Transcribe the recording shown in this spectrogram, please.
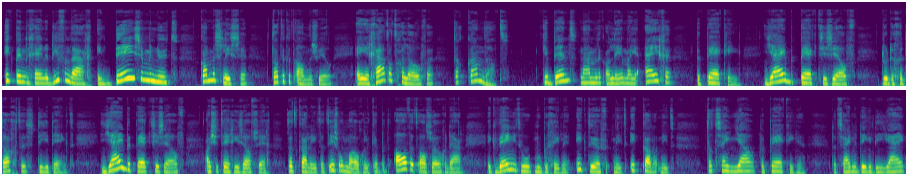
Ik ben degene die vandaag in deze minuut kan beslissen dat ik het anders wil en je gaat dat geloven, dan kan dat. Je bent namelijk alleen maar je eigen beperking. Jij beperkt jezelf door de gedachten die je denkt. Jij beperkt jezelf als je tegen jezelf zegt: dat kan niet, dat is onmogelijk. Ik heb het altijd al zo gedaan. Ik weet niet hoe ik moet beginnen. Ik durf het niet. Ik kan het niet. Dat zijn jouw beperkingen. Dat zijn de dingen die jij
